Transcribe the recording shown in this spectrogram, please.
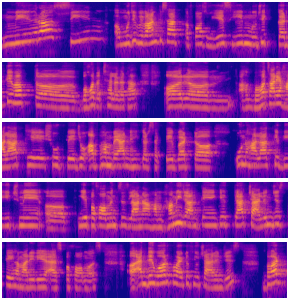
मेरा सीन मुझे विवान के साथ ऑफ़ कोर्स ये सीन मुझे करते वक्त बहुत अच्छा लगा था। और बहुत सारे हालात थे शूट पे जो अब हम बयान नहीं कर सकते बट उन हालात के बीच में ये परफॉर्मेंसेस लाना हम हम ही जानते हैं कि क्या चैलेंजेस थे हमारे लिए as performers and they work quite a few challenges but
